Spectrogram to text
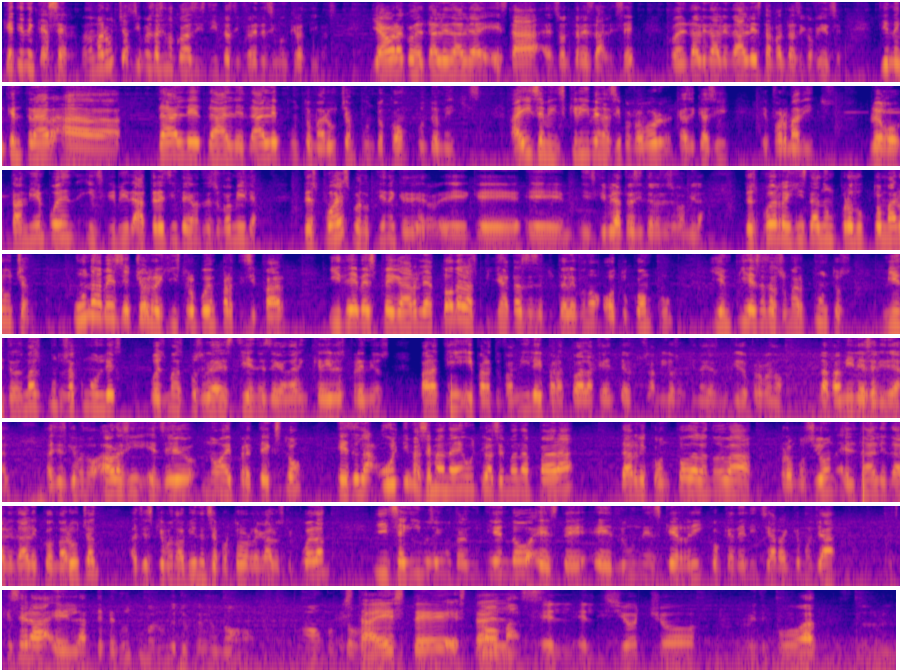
¿Qué tienen que hacer? Bueno, Maruchan siempre está haciendo cosas distintas, diferentes y muy creativas. Y ahora con el Dale Dale está, son tres dales, ¿eh? Con el Dale Dale Dale está fantástico, fíjense. Tienen que entrar a dale, dale, dale.maruchan.com.mx. Ahí se me inscriben, así por favor, casi, casi eh, formaditos. Luego, también pueden inscribir a tres integrantes de su familia. Después, bueno, tienen que, eh, que, eh, inscribir a tres integrantes de su familia. Después registran un producto Maruchan. Una vez hecho el registro, pueden participar y debes pegarle a todas las piñatas desde tu teléfono o tu compu y empiezas a sumar puntos. Mientras más puntos acumules, pues más posibilidades tienes de ganar increíbles premios para ti y para tu familia y para toda la gente o tus amigos o quien hayas metido. Pero bueno, la familia es el ideal. Así es que bueno, ahora sí, en serio, no hay pretexto. Esta es la última semana, ¿eh? Última semana para darle con toda la nueva promoción, el Dale, Dale, Dale con Maruchan. Así es que bueno, aviéndense por todos los regalos que puedan. Y seguimos, seguimos transmitiendo. Este el lunes, qué rico, qué delicia. Arranquemos ya. Es que será el antepenúltimo lunes, yo creo, ¿no? No, un poquito. Está este, está No el, más. el, el 18 24,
